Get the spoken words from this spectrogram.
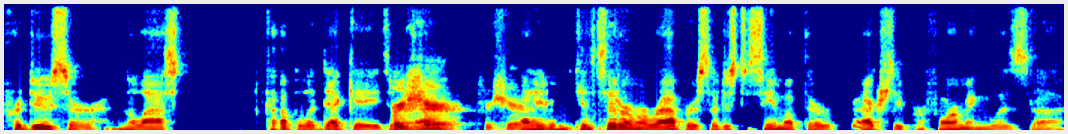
producer in the last couple of decades. For mean, I don't- sure, I don't even consider him a rapper, so just to see him up there actually performing was uh,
